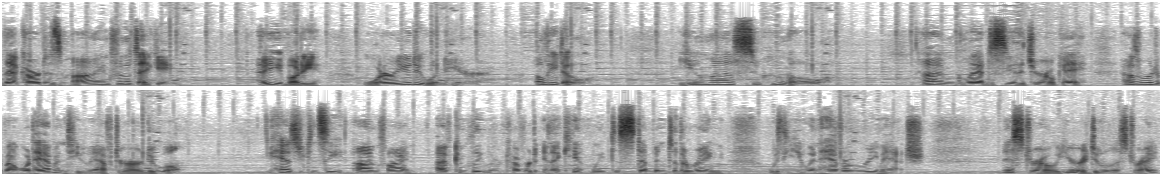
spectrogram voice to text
That card is mine for the taking. Hey, buddy, what are you doing here? Alito. Yuma Tsukumo. I'm glad to see that you're okay. I was worried about what happened to you after our duel. As you can see, I'm fine. I've completely recovered, and I can't wait to step into the ring with you and have a rematch. Nistro, you're a duelist, right?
